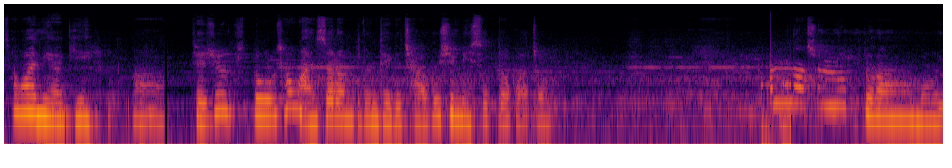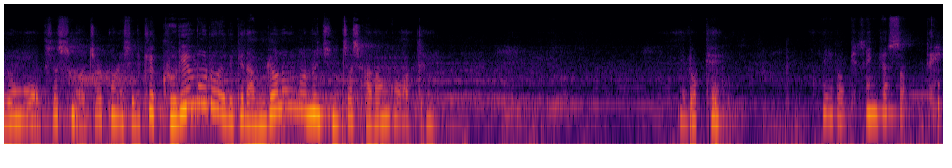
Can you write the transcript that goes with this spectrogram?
성환 이야기. 아, 제주도 성 안 사람들은 되게 자부심이 있었다고 하죠. 한나 술록도랑 뭐 이런 거 없었으면 어쩔 뻔했어. 이렇게 그림으로 이렇게 남겨놓은 거는 진짜 잘한 것 같아. 이렇게 이렇게 생겼었대.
